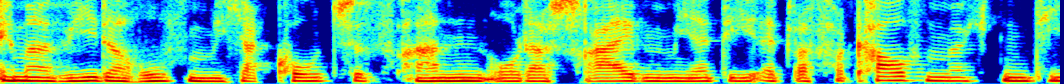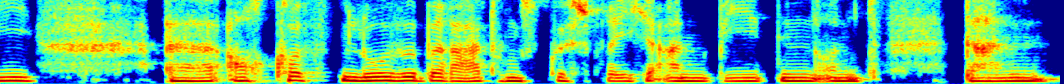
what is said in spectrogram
immer wieder rufen mich ja Coaches an oder schreiben mir, die etwas verkaufen möchten, die äh, auch kostenlose Beratungsgespräche anbieten. Und dann,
